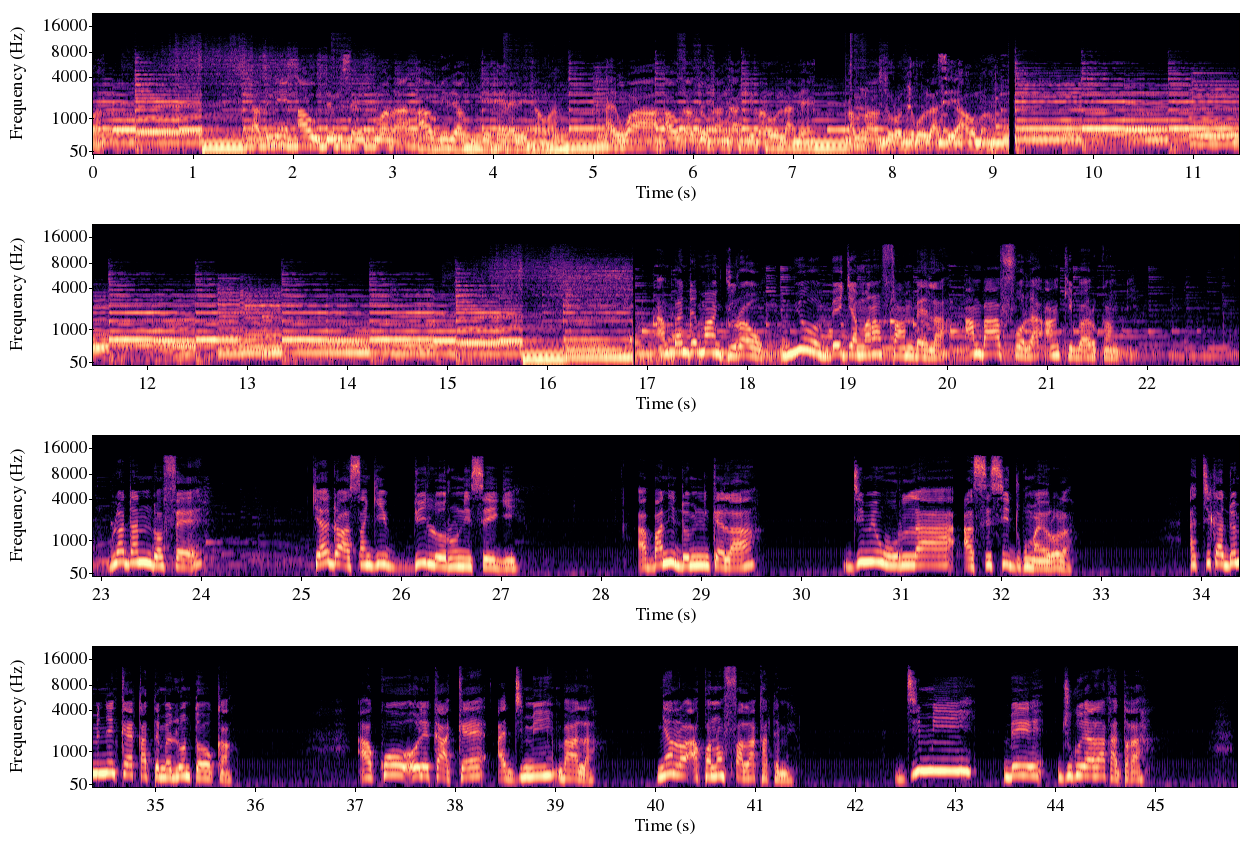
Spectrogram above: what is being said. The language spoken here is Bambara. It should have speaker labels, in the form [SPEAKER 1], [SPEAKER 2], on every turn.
[SPEAKER 1] wa. kabini aw denmisɛn kuma na aw miiriya tun tɛ hɛrɛ de kan wa. ayiwa aw ka to k'an ka kibaru lamɛn an bena sɔrɔ cogo lase aw ma.
[SPEAKER 2] an bandenma juraw minw be jamana fan bɛɛ la an b'a fola an kibaru kan bi wuladanin dɔ fɛ cɛɛ dɔ a sanji bi lorun ni seegi a ba ni domuni kɛla dimi wurila a sisi dugumayɔrɔ la a ti ka domuni kɛ ka tɛmɛ lon tɔw kan a ko o le k'a kɛ a dimi b'a la ɲa lɔ a kɔnɔ fala ka tɛmɛ dimi be juguyala ka taga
